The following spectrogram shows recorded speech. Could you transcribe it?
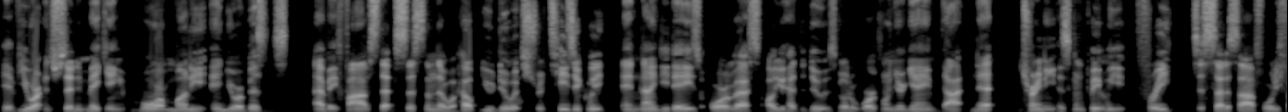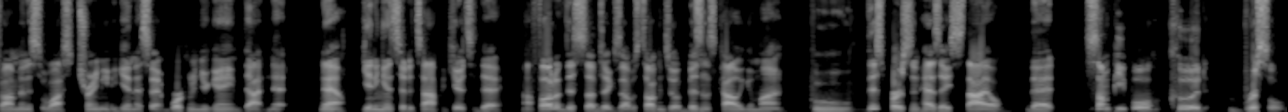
if you are interested in making more money in your business, I have a five step system that will help you do it strategically in 90 days or less. All you have to do is go to workonyourgame.net. Training is completely free. Just set aside 45 minutes to watch the training. Again, that's at workonyourgame.net. Now, getting into the topic here today, I thought of this subject as I was talking to a business colleague of mine who this person has a style that some people could bristle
